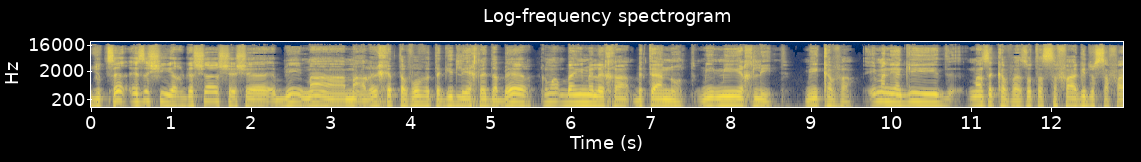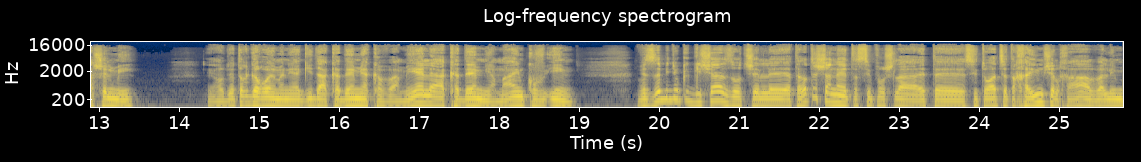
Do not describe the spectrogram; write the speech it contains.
יוצר איזושהי הרגשה ש, שמי, מה המערכת תבוא ותגיד לי איך לדבר, כלומר באים אליך בטענות, מי, מי יחליט, מי קבע. אם אני אגיד מה זה קבע, זאת השפה, אגידו שפה של מי? עוד יותר גרוע אם אני אגיד האקדמיה קבעה, מי אלה האקדמיה, מה הם קובעים? וזה בדיוק הגישה הזאת של אה, אתה לא תשנה את הסיפור של ה- את אה, סיטואציית החיים שלך, אבל אם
